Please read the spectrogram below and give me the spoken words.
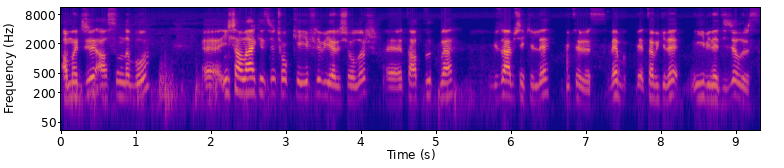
amacı aslında bu. Ee, inşallah herkes için çok keyifli bir yarış olur. Ee, tatlılıkla güzel bir şekilde bitiririz ve, ve tabii ki de iyi bir netice alırız.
